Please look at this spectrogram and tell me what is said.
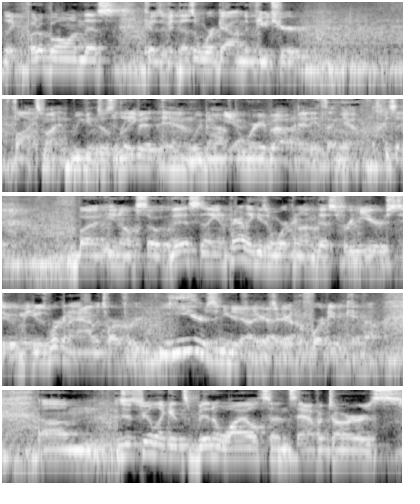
like put a bow on this because if it doesn't work out in the future, fine, it's fine. We can just leave Like- it and we don't have Yeah. to worry about anything. Yeah. It's like, but you know, so this, and apparently he's been working on this for years too. I mean, he was working on Avatar for years and years Yeah, and years yeah, and years yeah. before it even came out. Um, I just feel like it's been a while since Avatar's,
